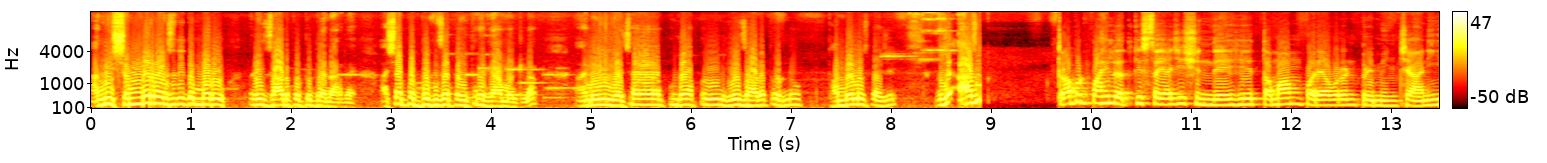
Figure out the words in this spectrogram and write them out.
आम्ही शंभर माणसं तिथं मरू पण एक झाड तोटू देणार नाही. अशा पद्धतीचा पवित्र घ्या म्हटलं. आणि याच्यापुढे आपण हे झाडं तोडणं थांबवलंच पाहिजे. म्हणजे आज तर आपण पाहिलं की सयाजी शिंदे हे तमाम पर्यावरण प्रेमींच्या आणि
